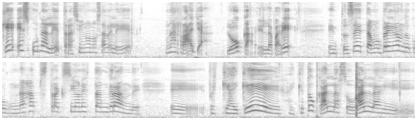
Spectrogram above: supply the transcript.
¿Qué es una letra si uno no sabe leer? Una raya loca en la pared. Entonces estamos bregando con unas abstracciones tan grandes, eh, pues que hay que, hay que tocarlas, sobarlas y,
